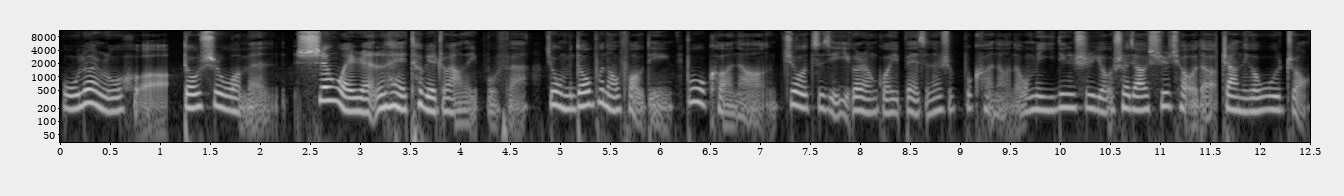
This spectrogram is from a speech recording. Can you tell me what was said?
无论如何都是我们身为人类特别重要的一部分，就我们都不能否定，不可能就自己一个人过一辈子，那是不可能的。我们一定是有社交需求的这样的一个物种。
